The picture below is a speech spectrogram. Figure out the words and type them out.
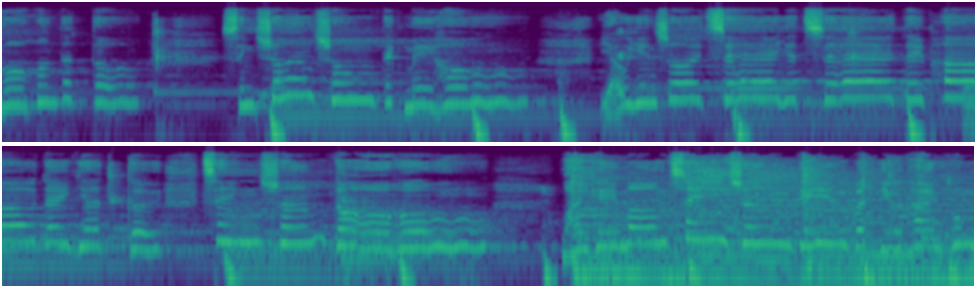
我看得到成长中的美好，悠然在这日这地抛低一句青春多好，还期望青春点，不要太空。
